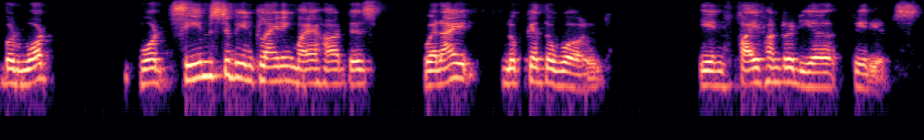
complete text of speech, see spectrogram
but what what seems to be inclining my heart is when I look at the world in 500 year periods.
